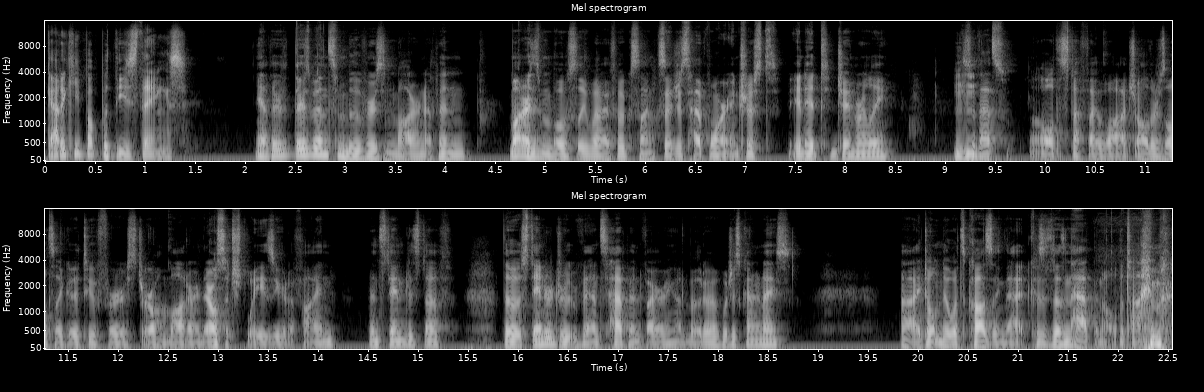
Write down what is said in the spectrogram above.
Got to keep up with these things. Yeah, there's there's been some movers in modern. I've been modern's mostly what I focus on because I just have more interest in it generally. So Mhm. that's all the stuff I watch. All the results I go to first are all modern. They're also just way easier to find than standard stuff. Though standard events have been firing on Moto, which is kind of nice. Uh, I don't know what's causing that because it doesn't happen all the time.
